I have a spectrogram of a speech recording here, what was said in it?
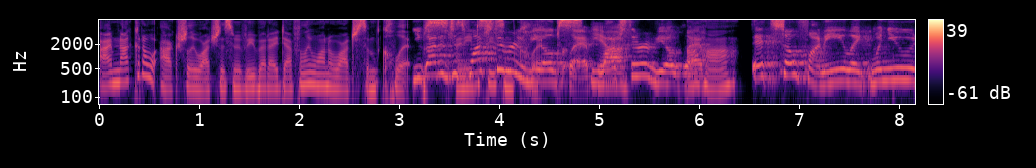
I'm not gonna actually watch this movie, but I definitely want to watch some clips. You gotta just watch see the reveal clips. clip. Yeah. Watch the reveal clip. Uh huh. it's so funny. Like when you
